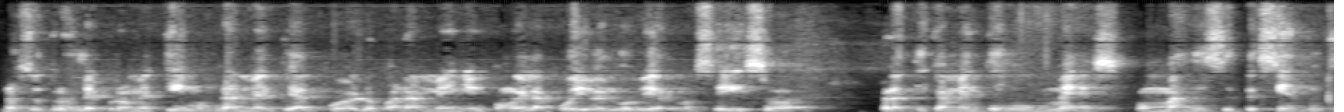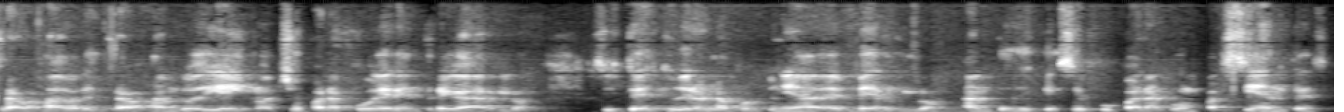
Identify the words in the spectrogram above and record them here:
Nosotros le prometimos realmente al pueblo panameño y con el apoyo del gobierno se hizo prácticamente en un mes, con más de 700 trabajadores trabajando día y noche para poder entregarlo. Si ustedes tuvieron la oportunidad de verlo antes de que se ocuparan con pacientes,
